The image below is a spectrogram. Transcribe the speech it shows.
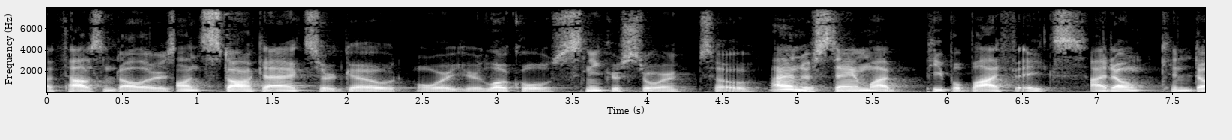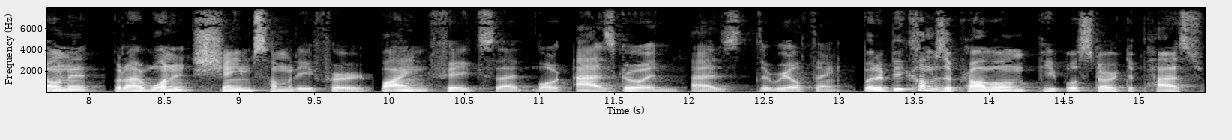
a thousand dollars on StockX or GOAT or your local sneaker store. So I understand why people buy fakes. I don't condone it, but I wouldn't shame somebody for buying fakes that look as good as the real thing. But it becomes a problem. People start to pass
